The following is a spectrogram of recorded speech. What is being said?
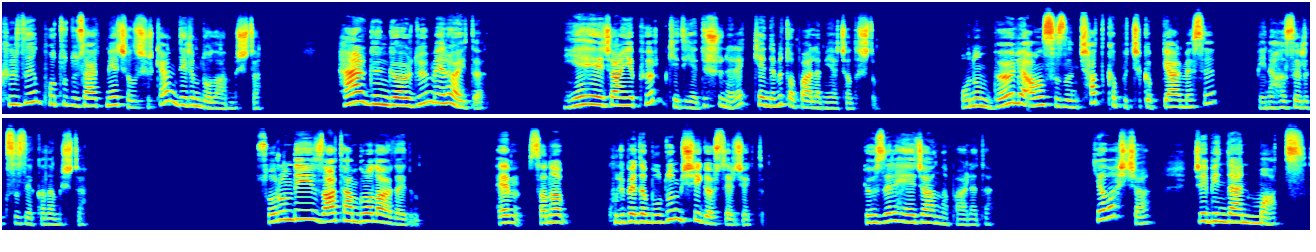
Kırdığım potu düzeltmeye çalışırken dilim dolanmıştı. Her gün gördüğüm Eray'dı. Niye heyecan yapıyorum ki diye düşünerek kendimi toparlamaya çalıştım. Onun böyle ansızın çat kapı çıkıp gelmesi beni hazırlıksız yakalamıştı. Sorun değil, zaten buralardaydım. Hem sana kulübede bulduğum bir şey gösterecektim. Gözleri heyecanla parladı. Yavaşça cebinden mat,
